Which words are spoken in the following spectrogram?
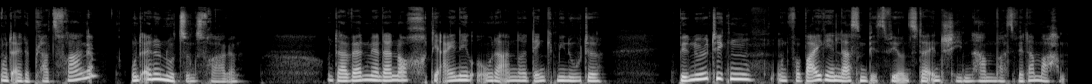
und eine Platzfrage und eine Nutzungsfrage. Und da werden wir dann noch die eine oder andere Denkminute benötigen und vorbeigehen lassen, bis wir uns da entschieden haben, was wir da machen.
